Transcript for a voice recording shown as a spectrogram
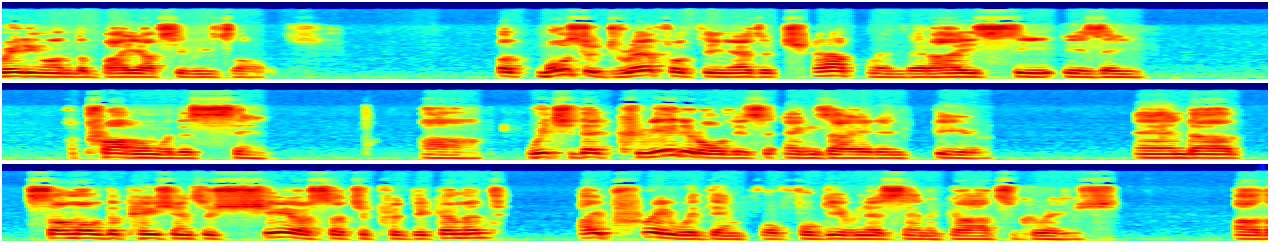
waiting on the biopsy results. But most dreadful thing as a chaplain that I see is a a problem with the sin, uh, which that created all this anxiety and fear. And uh, some of the patients who share such a predicament, I pray with them for forgiveness and God's grace. Uh,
